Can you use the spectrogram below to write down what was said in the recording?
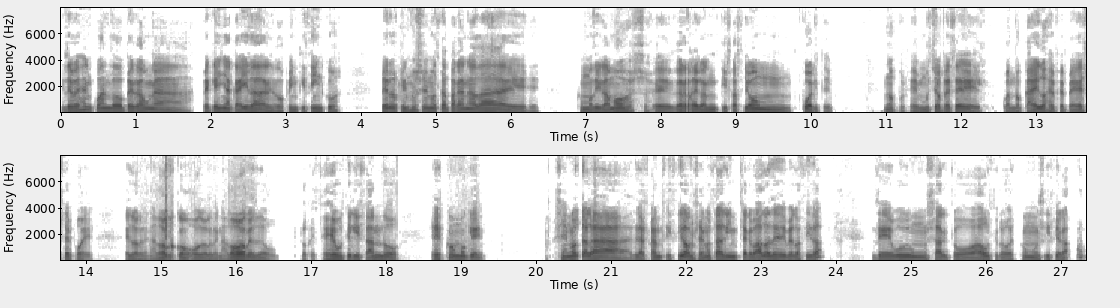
y de vez en cuando pega una pequeña caída en los 25, pero que no se nota para nada eh, como digamos eh, de ralentización fuerte, ¿no? Porque muchas veces cuando cae los FPS, pues el ordenador o el ordenador, lo, que estés utilizando, es como que se nota la, transición, se nota el intervalo de velocidad de un salto a otro. Es como si hiciera... Uh,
